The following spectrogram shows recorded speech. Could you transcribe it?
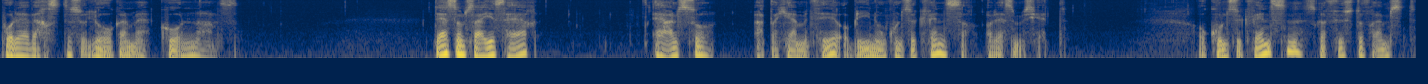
på det verste så lå han med konen hans. Det som sies her, er altså at det kommer til å bli noen konsekvenser av det som er skjedd. Og konsekvensene skal først og fremst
